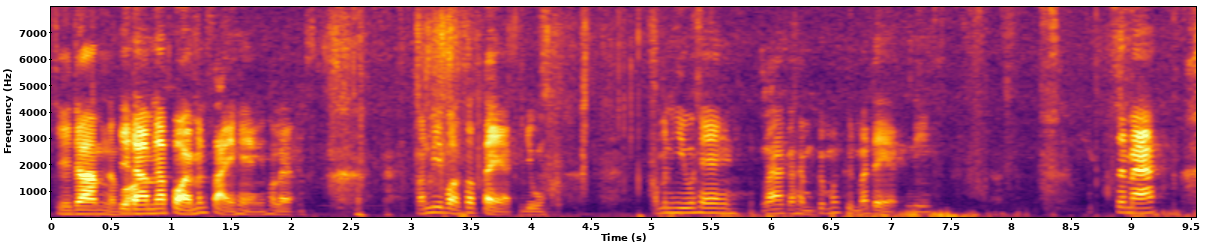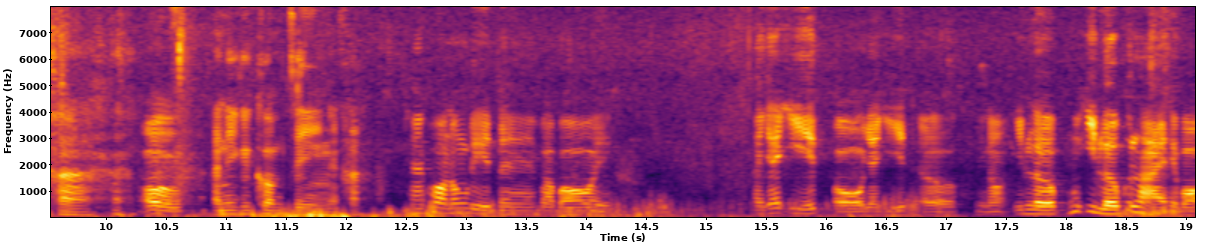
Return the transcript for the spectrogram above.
เจดำนะบเจอกดามนะปล่อยมันใส่แห้งเขาแหละ มันมีบอลสแตกอยู่ถ้ามันหิวแห้งลากกระหมก็มันขึ้นมาแดกนี่ ใช่ไหมค่ะเอออันนี้คือความจริงนะคะ ให้พ่อน้องลีดแน่บาบอยให้ยายอีทโอ้ยายอีทเออนี่เนาะอินเลิฟอินเลิฟขึ้นหลายเถอะบอ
